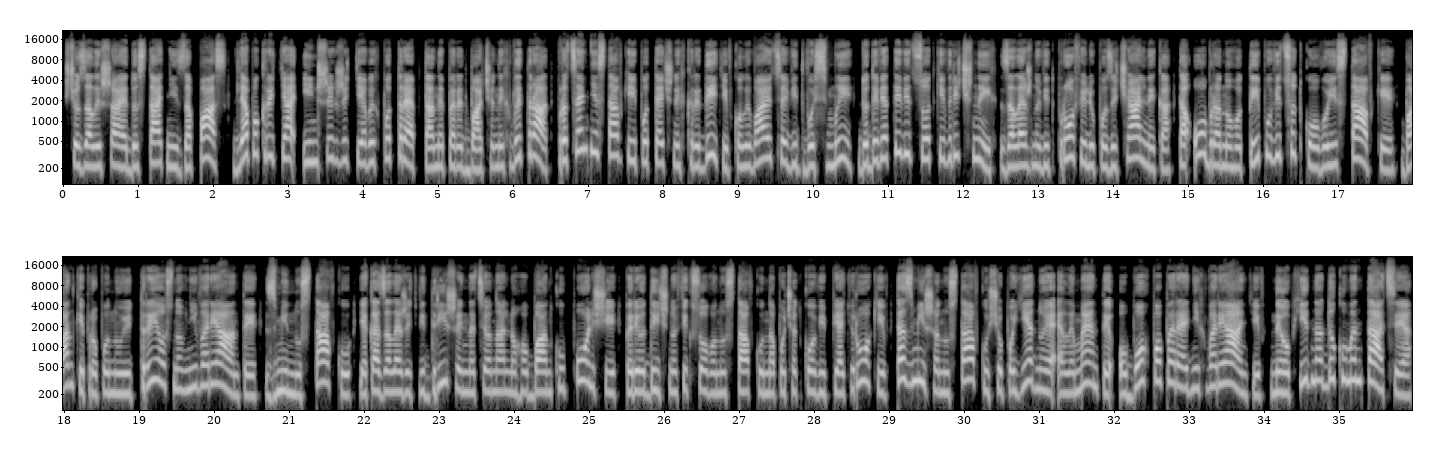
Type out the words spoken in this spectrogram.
що залишає достатній запас для покриття інших життєвих потреб та непередбачених витрат. Процентні ставки іпотечних кредитів коливаються від 8 до 9% річних, залежно від профілю позичальника та обраного типу відсоткової ставки. Банки пропонують три основні варіанти: змінну ставку, яка залежить від рішень Національного банку Польщі, періодично фіксовану ставку на початкові 5 років, та змішану ставку, що поєднує елементи обох попередніх варіантів. Необхідна документація.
